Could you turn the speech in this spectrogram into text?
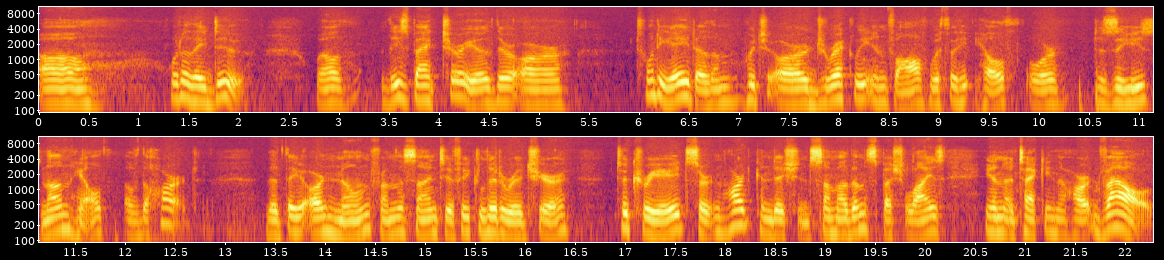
Uh, what do they do? Well, these bacteria, there are 28 of them which are directly involved with the health or disease, non-health of the heart. That they are known from the scientific literature to create certain heart conditions. Some of them specialize in attacking the heart valve.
